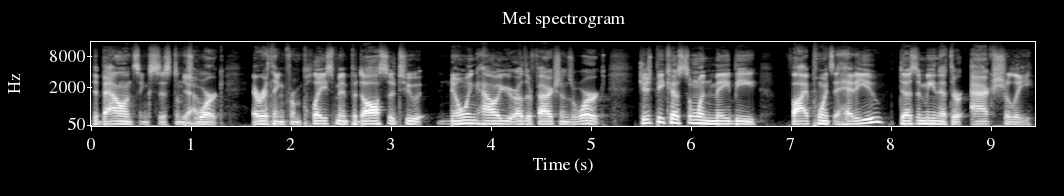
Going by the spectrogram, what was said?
the balancing systems Yeah. work. Everything from placement, but also to knowing how your other factions work. Just because someone may be five points ahead of you doesn't mean that they're actually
